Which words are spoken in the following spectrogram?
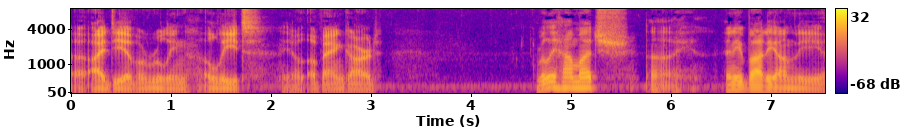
uh, idea of a ruling elite, you know, a vanguard. Really, how much uh, anybody on the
